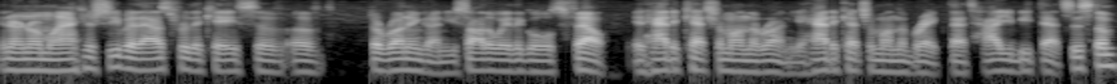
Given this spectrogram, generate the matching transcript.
In our normal accuracy, but that was for the case of of the running gun. You saw the way the goals fell. It had to catch them on the run. You had to catch them on the break. That's how you beat that system.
